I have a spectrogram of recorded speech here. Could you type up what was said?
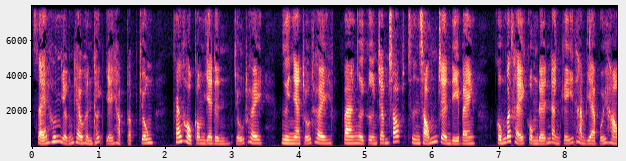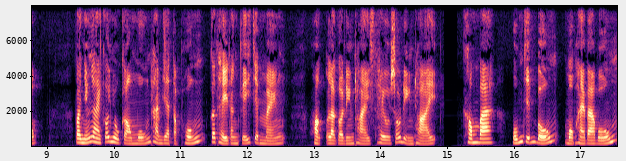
sẽ hướng dẫn theo hình thức dạy học tập trung, kháng hộ công gia đình, chủ thuê, người nhà chủ thuê và người cần chăm sóc sinh sống trên địa bàn cũng có thể cùng đến đăng ký tham gia buổi học. Và những ai có nhu cầu muốn tham gia tập huấn có thể đăng ký trên mạng hoặc là gọi điện thoại theo số điện thoại 03 494 1234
